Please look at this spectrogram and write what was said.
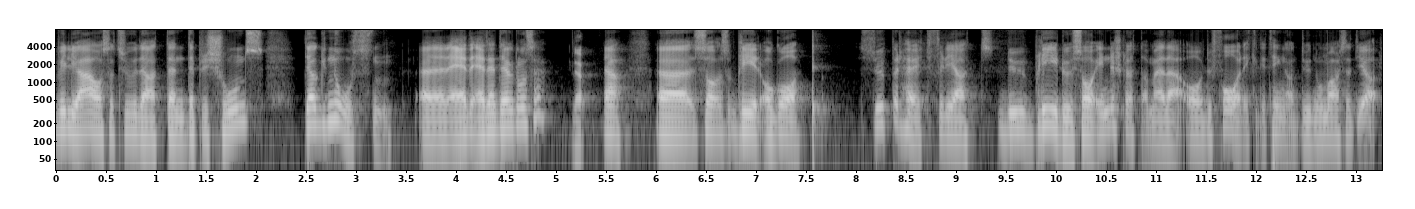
vil jo jeg også tro det at den depresjonsdiagnosen Er det, er det en diagnose? Ja. Ja. Uh, så, så blir å gå superhøyt, fordi at du blir du så inneslutta med det, og du får ikke de tingene du normalt sett gjør.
